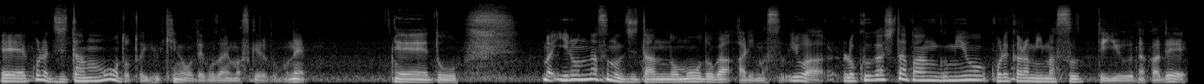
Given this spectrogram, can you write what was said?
えー、これは時短モードという機能でございますけれどもねえっ、ー、とまあ、いろんなその時短のモードがあります要は録画した番組をこれから見ますっていう中で、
